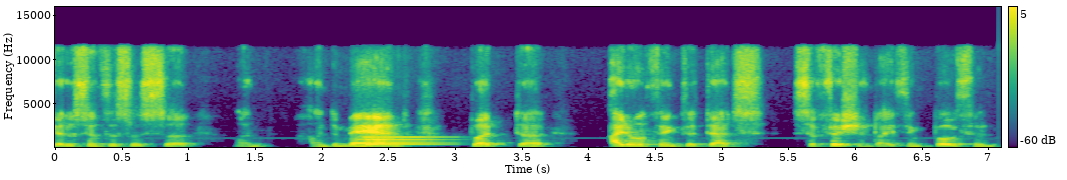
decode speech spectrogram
get a synthesis uh, on, on demand, but uh, I don't think that that's sufficient. I think both in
